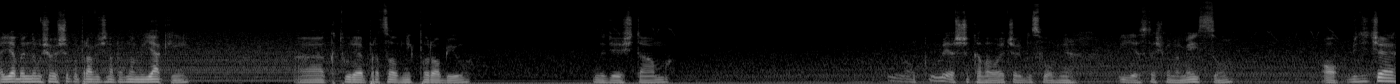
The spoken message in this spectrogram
Ja będę musiał jeszcze poprawić na pewno mijaki, e, które pracownik porobił. Gdzieś tam. No, jeszcze kawałeczek dosłownie i jesteśmy na miejscu. O, widzicie?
